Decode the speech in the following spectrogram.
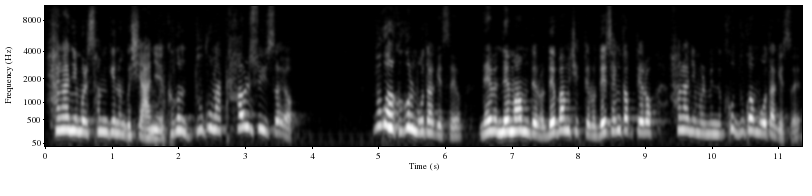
하나님을 섬기는 것이 아니에요. 그거는 누구나 다 할 수 있어요. 누가 그걸 못 하겠어요? 내, 내 마음대로, 내 방식대로, 내 생각대로 하나님을 믿는 그거 누가 못 하겠어요?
